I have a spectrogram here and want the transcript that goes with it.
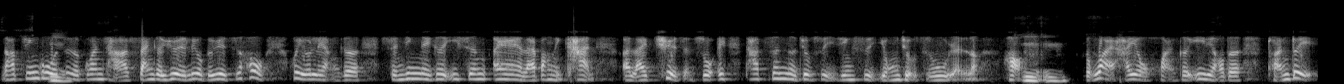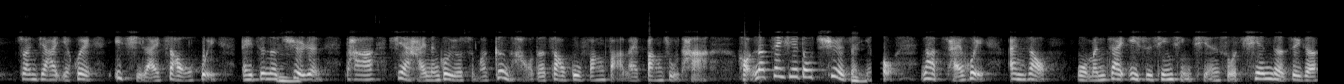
然后经过这个观察三个月、六个月之后，会有两个神经内科医生哎来帮你看，呃，来确诊说，哎，他真的就是已经是永久植物人了。好，嗯嗯。此外，还有缓和医疗的团队。专家也会一起来照会，哎，真的确认他现在还能够有什么更好的照顾方法来帮助他。好，那这些都确诊以后，那才会按照我们在意识清醒前所签的这个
